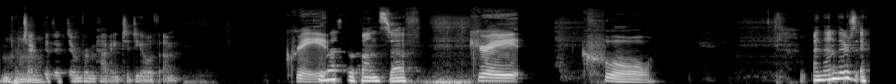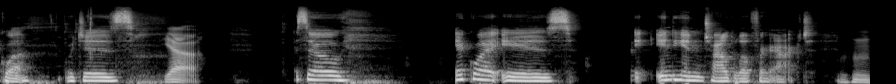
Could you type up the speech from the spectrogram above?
and protect Mhm. the victim from having to deal with them So Great. that's the fun stuff Great. Cool. and then there's ICWA, which is Yeah. so ICWA is Indian Child Welfare Act, hmm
